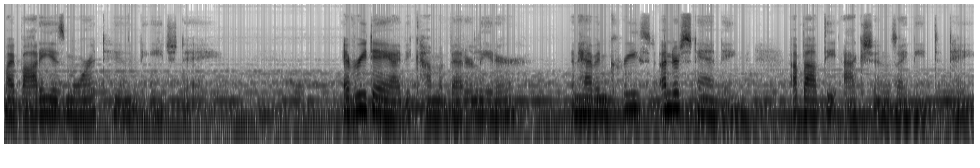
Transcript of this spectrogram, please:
my body is more attuned each day. Every day I become a better leader and have increased understanding about the actions I need to take.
